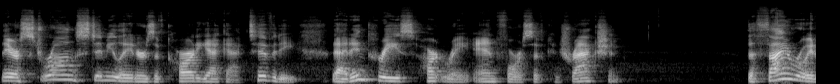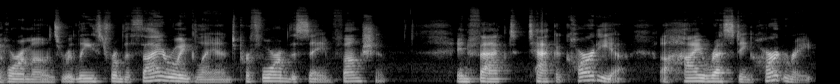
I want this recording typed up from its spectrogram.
They are strong stimulators of cardiac activity that increase heart rate and force of contraction. The thyroid hormones released from the thyroid gland perform the same function. In fact, tachycardia, a high resting heart rate,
